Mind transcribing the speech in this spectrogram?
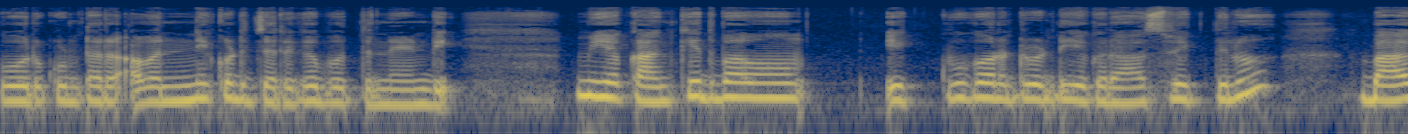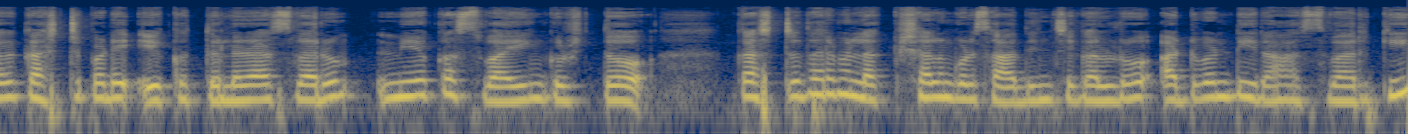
కోరుకుంటారో అవన్నీ కూడా జరగబోతున్నాయండి. మీ యొక్క అంకిత భావం ఎక్కువగా ఉన్నటువంటి ఈ యొక్క రాశి వ్యక్తులు బాగా కష్టపడే ఈ యొక్క తులరాశి వారు మీ యొక్క స్వయం కృషితో కష్టతరమైన లక్ష్యాలను కూడా సాధించగలరు. అటువంటి రాశి వారికి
